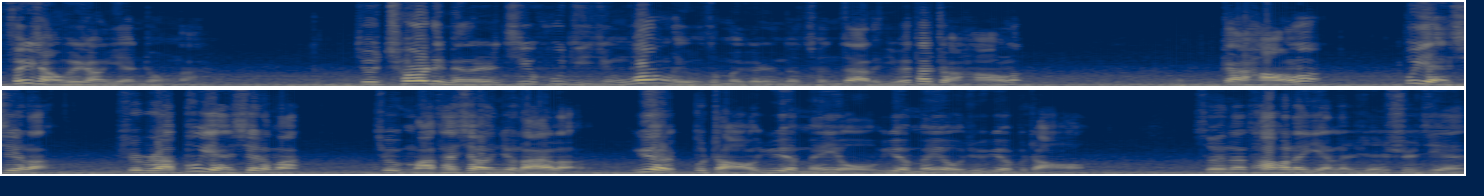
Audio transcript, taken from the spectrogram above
非常非常严重的，就圈里面的人几乎已经忘了有这么一个人的存在了，以为他转行了，改行了，不演戏了，是不是啊？不演戏了吗？就马太效应就来了，越不找越没有，越没有就越不找，所以呢，他后来演了《人世间》，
